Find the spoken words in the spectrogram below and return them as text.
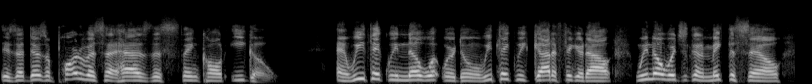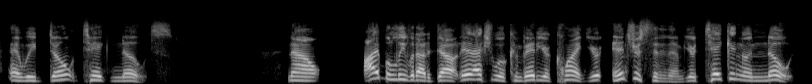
is that there's a part of us that has this thing called ego. And we think we know what we're doing. We think we got it figured out. We know we're just going to make the sale, and we don't take notes. Now, I believe without a doubt, it actually will convey to your client you're interested in them. You're taking a note,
